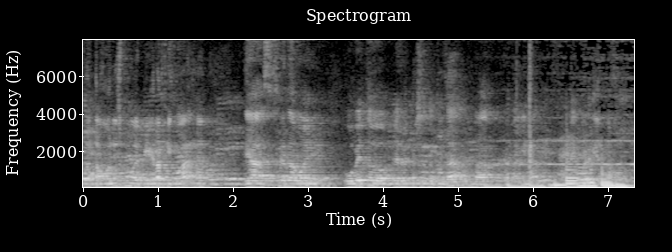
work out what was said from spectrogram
Protagonismo epigrafikoa, no? Ea, zer dagoen hobeto errepresentatuta, ba, Katalina,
